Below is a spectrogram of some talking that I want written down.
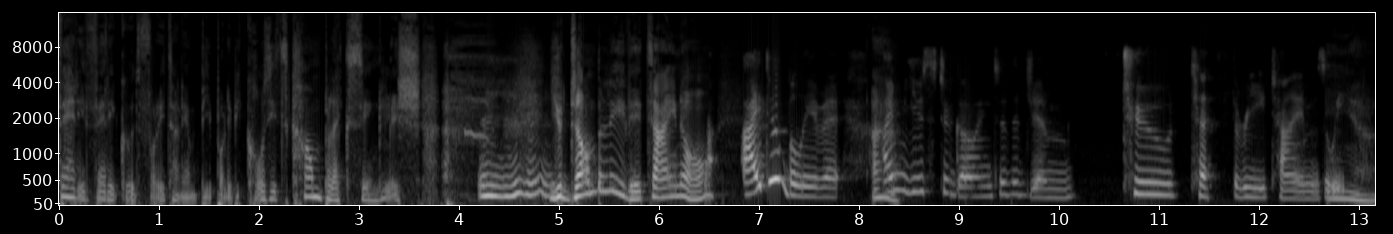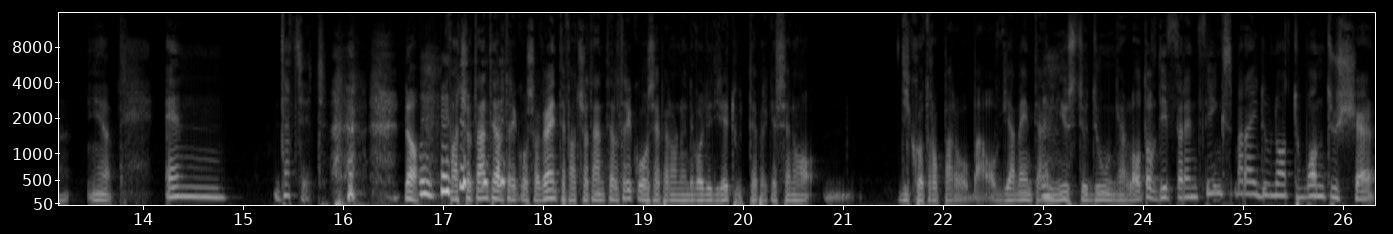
very, very good for Italian people because it's complex English. you don't believe it, I know. I do believe it. Ah. I'm used to going to the gym two to three times a week. Yeah, yeah. And that's it. no, faccio tante altre cose. Ovviamente faccio tante altre cose, però non ne voglio dire tutte perché sennò dico troppa roba. Ovviamente I'm used to doing a lot of different things, but I do not want to share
